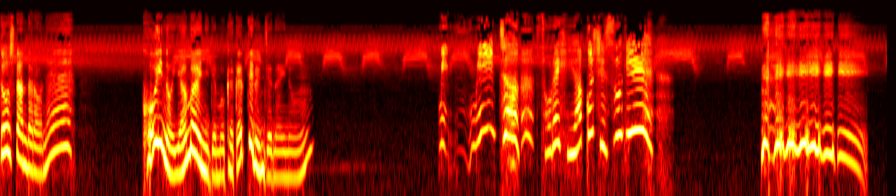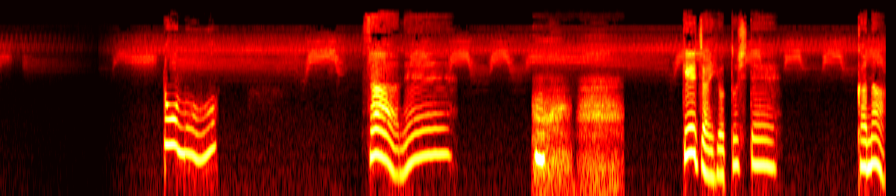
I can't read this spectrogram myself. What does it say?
どうしたんだろうね。恋の病にでもかかってるんじゃないの？み、みーちゃん、それ飛躍しすぎ。どう思うさあね。ケイちゃんひょっとして、かな？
